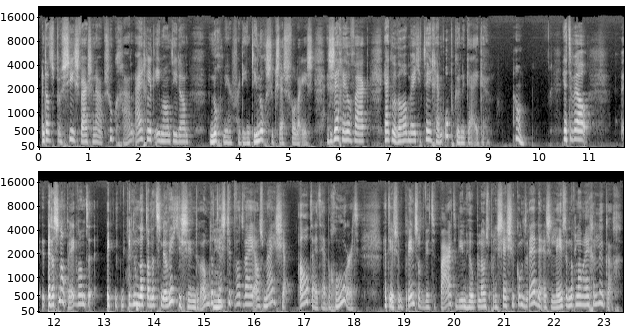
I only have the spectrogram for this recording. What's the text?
En dat is precies waar ze naar op zoek gaan. Eigenlijk iemand die dan nog meer verdient, die nog succesvoller is. En ze zeggen heel vaak: ja, ik wil wel een beetje tegen hem op kunnen kijken. Oh, Ja, terwijl, en dat snap ik, want ik, ik noem dat dan het sneeuwwitje-syndroom. Dat Ja. is natuurlijk wat wij als meisje altijd hebben gehoord. Het is een prins op witte paard die een hulpeloos prinsesje komt redden en ze leeft er nog lang en gelukkig.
